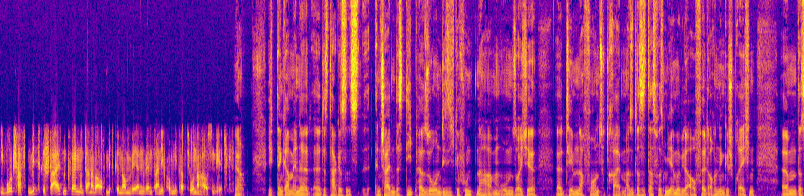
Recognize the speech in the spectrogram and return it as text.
die Botschaften mitgestalten können und dann aber auch mitgenommen werden, wenn es an die Kommunikation nach außen geht. Ja, ich denke, am Ende äh, des Tages ist entscheidend, dass die Personen, die sich gefunden haben, um solche äh, Themen nach vorn zu treiben. Also das ist das, was mir immer wieder auffällt, auch in den Gesprächen. Ähm, das,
